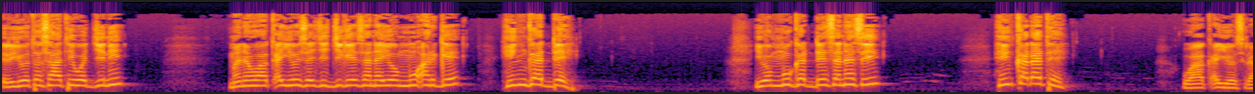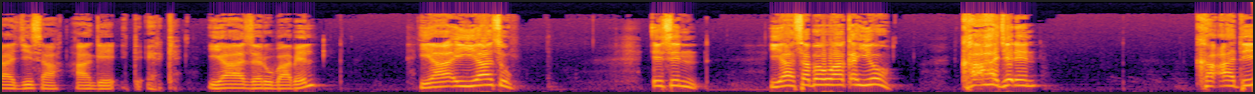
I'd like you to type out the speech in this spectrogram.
hiriyoota isaatii wajjin mana waaqayyoo isa jijjigee sana yommuu arge hin gadde. Yommuu gaddee sanas hin kadhate. Waaqayyoos raajii isaa haagee itti erge. Yaa Zarubaabel. Yaa Iyyaasu. Isin yaa saba waaqayyoo. Ka'a jedheen. Ka'aati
